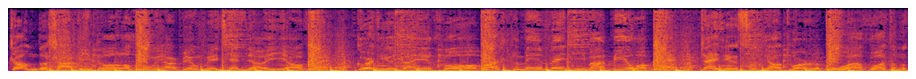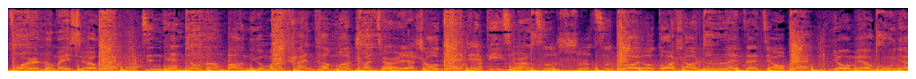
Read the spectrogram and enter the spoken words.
这么多傻逼得了红眼病，没钱交医药费。哥几个愿意和我玩，是他们因为你妈逼我配。这些个四条腿的不完活，怎么做人都没学会。今天就当帮你个忙，看你他妈喘气儿也受罪。这地球上此时此刻有多少人类在交配？有没有姑娘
